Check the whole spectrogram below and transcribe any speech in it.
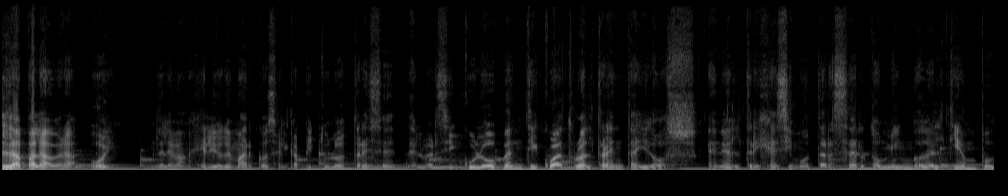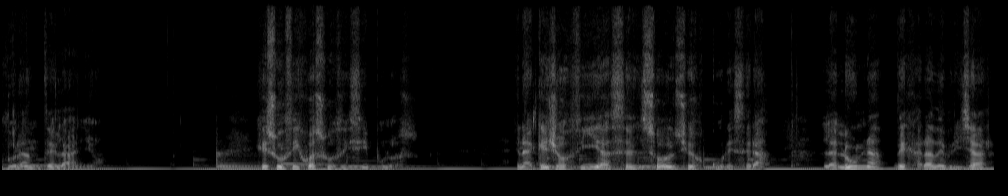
La palabra hoy del Evangelio de Marcos, el capítulo 13, del versículo 24 al 32, en el trigésimo tercer domingo del tiempo durante el año. Jesús dijo a sus discípulos, En aquellos días el sol se oscurecerá, la luna dejará de brillar,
